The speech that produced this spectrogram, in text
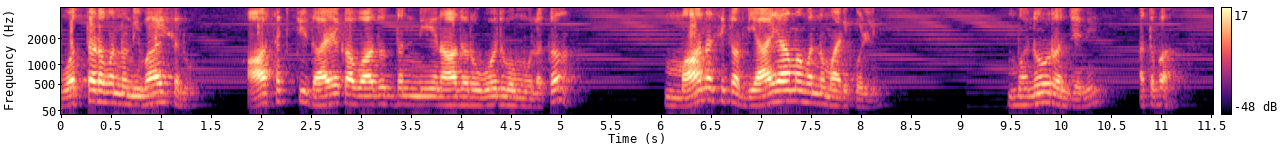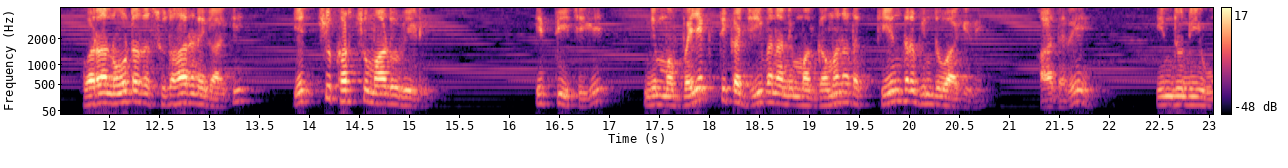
ಒತ್ತಡವನ್ನು ನಿಭಾಯಿಸಲು ಆಸಕ್ತಿದಾಯಕವಾದದ್ದನ್ನೇನಾದರೂ ಓದುವ ಮೂಲಕ ಮಾನಸಿಕ ವ್ಯಾಯಾಮವನ್ನು ಮಾಡಿಕೊಳ್ಳಿ. ಮನೋರಂಜನೆ ಅಥವಾ ಹೊರನೋಟದ ಸುಧಾರಣೆಗಾಗಿ ಹೆಚ್ಚು ಖರ್ಚು ಮಾಡಬೇಡಿ ಇತ್ತೀಚೆಗೆ ನಿಮ್ಮ ವೈಯಕ್ತಿಕ ಜೀವನ ನಿಮ್ಮ ಗಮನದ ಕೇಂದ್ರ ಬಿಂದುವಾಗಿದೆ. ಆದರೆ ಇಂದು ನೀವು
